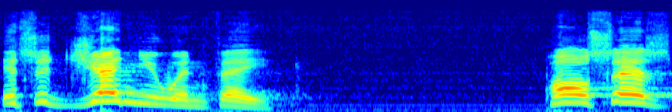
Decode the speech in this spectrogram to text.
It's a genuine faith. Paul says,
